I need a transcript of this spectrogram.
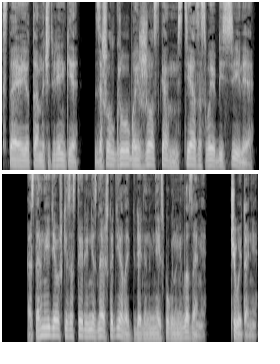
ставя ее там на четвереньки, зашел грубо и жестко, мстя за свое бессилие. Остальные девушки застыли, не зная, что делать, глядя на меня испуганными глазами. Чего это они?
